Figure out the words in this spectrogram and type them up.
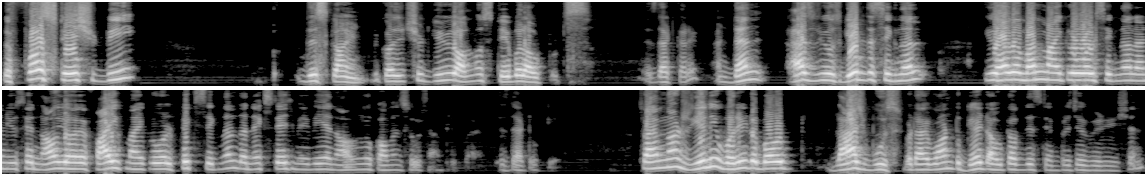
the first stage should be this kind because it should give you almost stable outputs is that correct and then as you get the signal you have a 1 microvolt signal and you say now you have a 5 microvolt fixed signal the next stage may be a normal common source amplifier is that okay. So I am not really worried about large boost but I want to get out of this temperature variation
